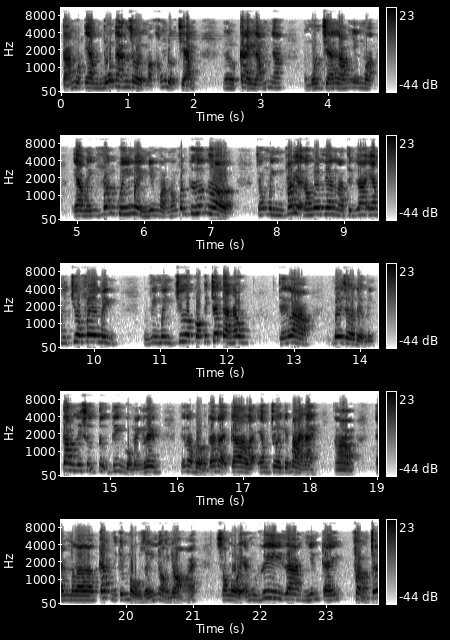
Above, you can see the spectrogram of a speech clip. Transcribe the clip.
tán một em 4 tháng rồi mà không được chén. Ừ, cay lắm nhá muốn chén lắm nhưng mà em ấy vẫn quý mình nhưng mà nó vẫn cứ hững hờ. Trong mình phát hiện ra nguyên nhân là thực ra em ấy chưa phê mình vì mình chưa có cái chất đàn ông. Thế là bây giờ để mình tăng cái sự tự tin của mình lên thế là bẩm các đại ca là em chơi cái bài này. À em là cắt những cái mẩu giấy nhỏ nhỏ ấy xong rồi em ghi ra những cái phẩm chất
